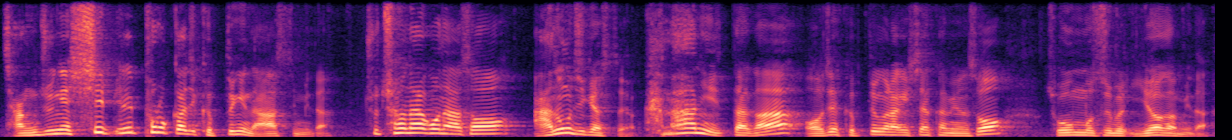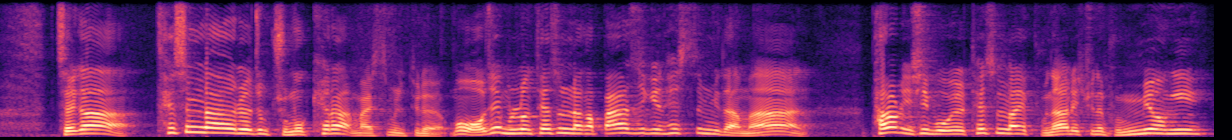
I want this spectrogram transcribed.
장중에 11%까지 급등이 나왔습니다. 추천하고 나서 안 움직였어요. 가만히 있다가 어제 급등을 하기 시작하면서 좋은 모습을 이어갑니다. 제가 테슬라를 좀 주목해라 말씀을 드려요. 뭐 어제 물론 테슬라가 빠지긴 했습니다만 8월 25일 테슬라의 분할 이슈는 분명히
